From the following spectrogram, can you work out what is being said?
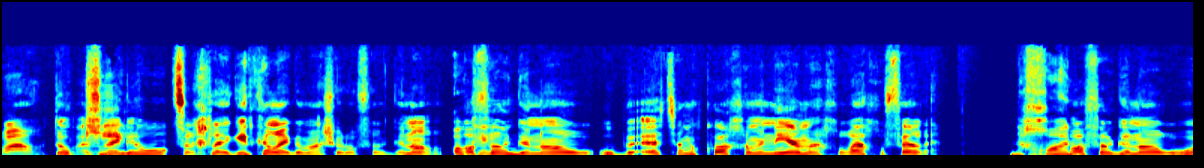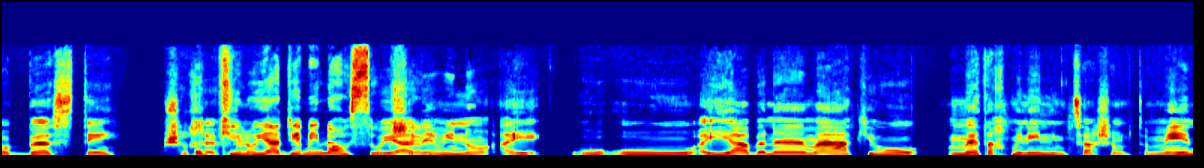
וואו, טוב, הוא אז רגע, כאילו- צריך להגיד כאן רגע משהו על עופר גנור. אוקיי. עופר גנור הוא בעצם הכוח המניע מאחורי החופרת. נכון. עופר גנור הוא הבסטי של חפר. הוא כאילו יד ימינו, סוג הוא של... יד ימינו. הוא, הוא היה ביניהם, היה כאילו מתח מיני נמצא שם תמיד.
